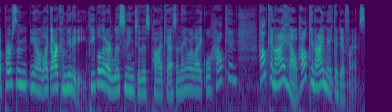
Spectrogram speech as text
a person, you know, like our community, people that are listening to this podcast and they were like, well, how can how can I help? How can I make a difference?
